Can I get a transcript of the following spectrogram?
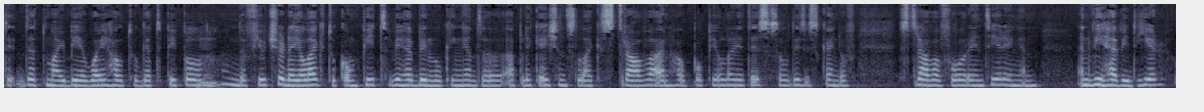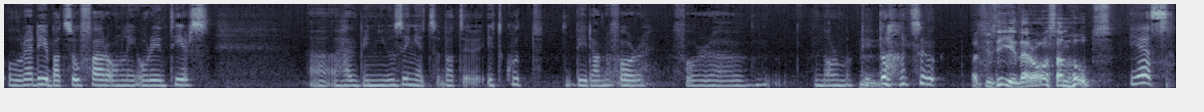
th- that might be a way how to get people mm. in the future. They like to compete. We have been looking at the applications like Strava and how popular it is. So this is kind of Strava for orienteering, and and we have it here already. But so far, only orienteers uh, have been using it. But it could be done for for uh, normal mm. people mm. too. But you see, there are some hopes. Yes.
